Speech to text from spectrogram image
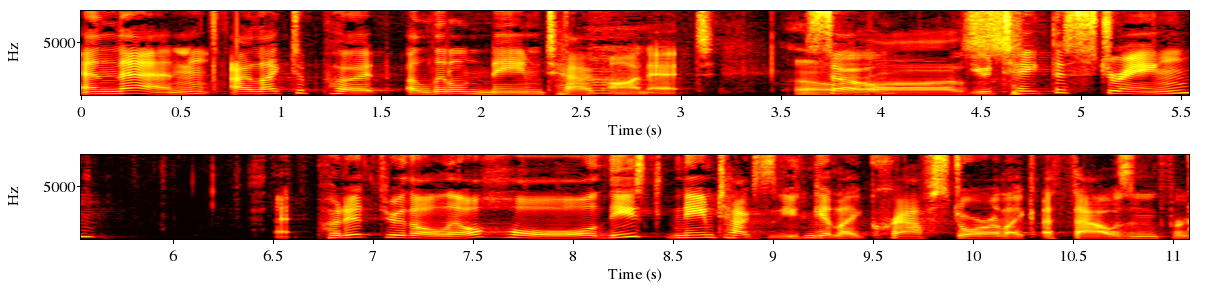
And then I like to put a little name tag on it. Oh, so Ross. you take the string, put it through the little hole. These name tags you can get like craft store, like a thousand for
